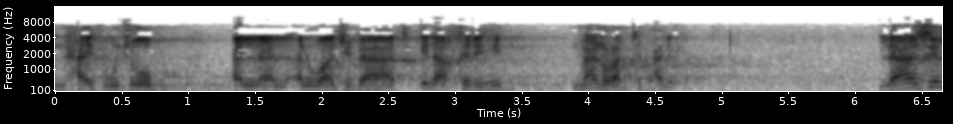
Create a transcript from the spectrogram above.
من حيث وجوب الواجبات إلى آخره ما نرتب عليه. لازم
